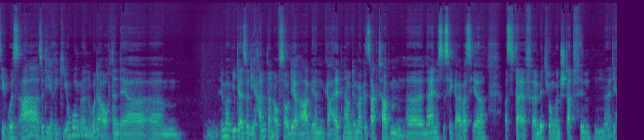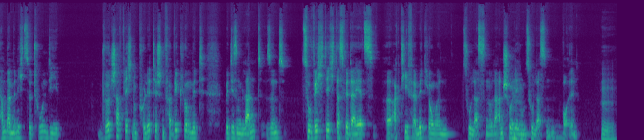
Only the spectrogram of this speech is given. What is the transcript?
die USA, also die Regierungen oder auch dann der ähm, immer wieder so die Hand dann auf Saudi-Arabien gehalten haben und immer gesagt haben, äh, nein, es ist egal, was hier, was da für Ermittlungen stattfinden, die haben damit nichts zu tun, die wirtschaftlichen und politischen Verwicklungen mit, mit diesem Land sind zu wichtig, dass wir da jetzt äh, aktiv Ermittlungen zulassen oder Anschuldigungen mhm. zulassen wollen. Mhm.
